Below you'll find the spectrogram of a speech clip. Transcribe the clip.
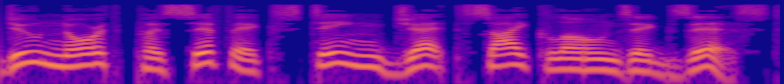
Do North Pacific Sting jet cyclones exist?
